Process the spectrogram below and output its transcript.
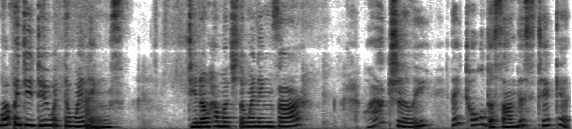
What would you do with the winnings? Do you know how much the winnings are? Well, actually, they told us on this ticket.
